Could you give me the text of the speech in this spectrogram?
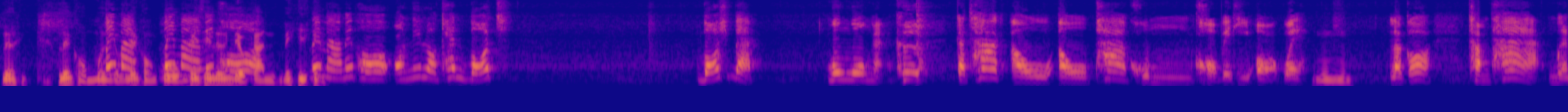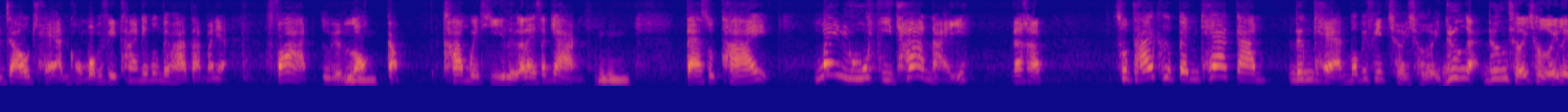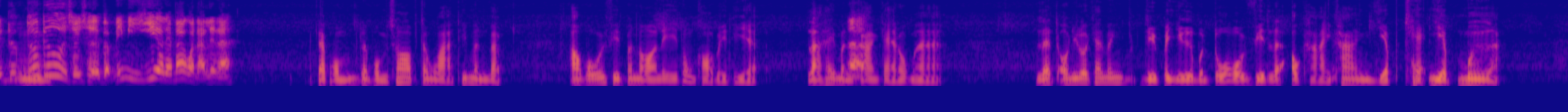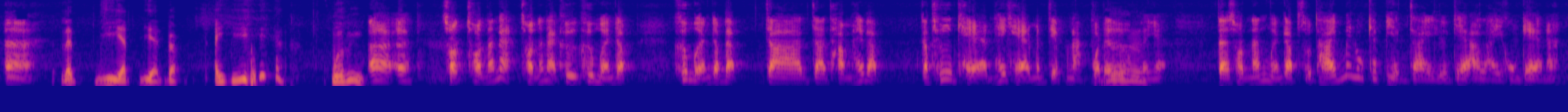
เรื่องเรื่องของมึงไม่กับมาเรื่องของไม่กูมาไม่ใช่ไม่เรื่องพอเดียวกันนี่ไม่มาไม่พอออนนี่รอแค่บอชบอชแบบ งงๆอะ คือกระชากเอาเอาผ้าคลุมขอบเวทีออกเว้ยอืมแล้วก็ทำท่าเหมือนจะเอาแขนของบ๊อบบี้ฟิชข้างที่เพิ่งไปผ่าตัดมาเนี่ย ฟาดหรือล็อกกับข้างเวทีหรืออะไรสักอย่าง อืมแต่สุดท้ายไม่รู้อีท่าไหนนะครับ สุดท้ายคือเป็นแค่การดึงแขนบ๊อบบี้ฟิชเฉยๆ ดึงอะดึงเฉยๆเลยดึงอืมดื้อๆเฉยๆ แบบไม่มีเหี้ยอะไรมากกว่านั้นเลยนะ แต่ผมแต่ผมชอบจังหวะที่มันแบบ เอาบ๊อบบี้ฟิชมานอนไอ้ตรงขอบเวทีอะแล้วให้มันอะกางแขนออกมา และโอนี่ลอร์แคนแม่งยืนไปยืนบนตัวบ๊อบบี้ฟิชแล้วเอาขาอีกข้างเหยียบแขนเหยียบมืออะอ่าและเหยียดเหยียดแบบไอ้เหี้ยมึงอ่าเออช็อตช็อตนั้นอะช็อตนั้นอะคือคือเหมือนกับ คือเหมือนกับแบบจะจะทำให้แบบกระทืบแขนให้แขนมันเจ็บหนักกว่าเดิมเออออะไรเงี้ยแต่ช็อตนั้นเหมือนกับสุดท้ายไม่รู้แกเปลี่ยนใจหรือแกอะไรของแกนะก็ก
